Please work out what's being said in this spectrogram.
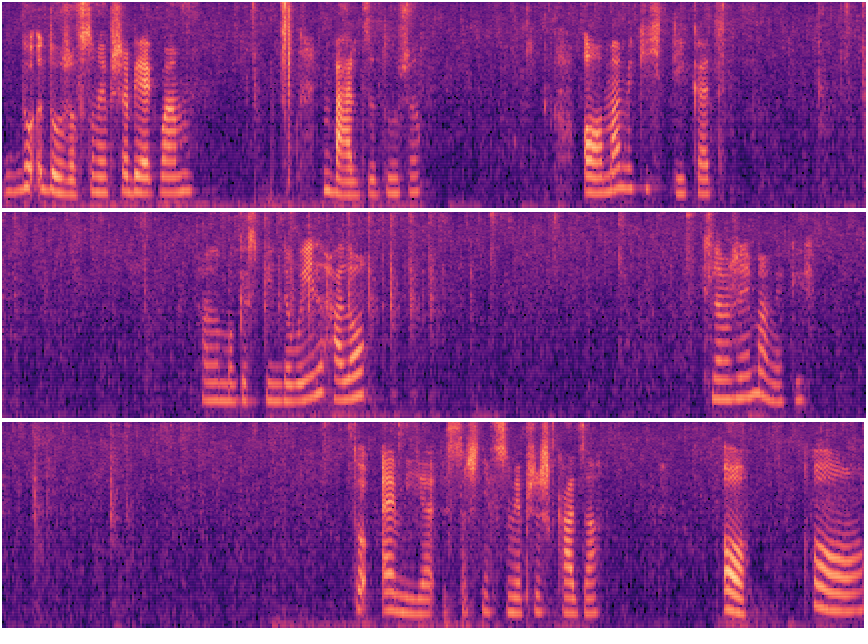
Du dużo w sumie przebiegłam. Bardzo dużo. O, mam jakiś ticket. Halo, mogę spin the wheel? Halo? Myślałam, że nie mam jakiś. To Emi je- strasznie w sumie przeszkadza. O! O!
